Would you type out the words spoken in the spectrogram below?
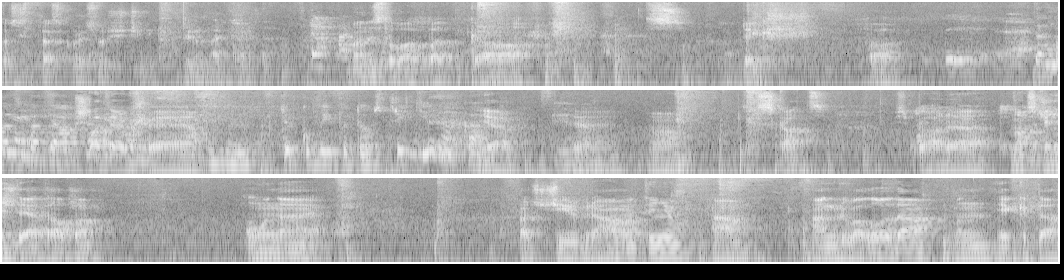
Tas ir tas, ko es uzšķīru pirmais. Man vislabāk patika priekš. Tā pati pati augšā. Pati augšā, jā. Mm -hmm. Tur, kur bija pa to striķinu kā? Jā, jā, jā. jā. Skats vispār noskaņa tajā telpā. Un atšķīru grāmatiņu angļu valodā. Man iekrita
